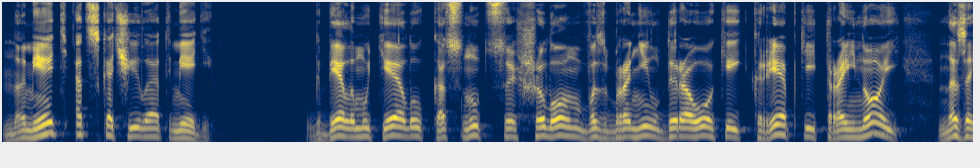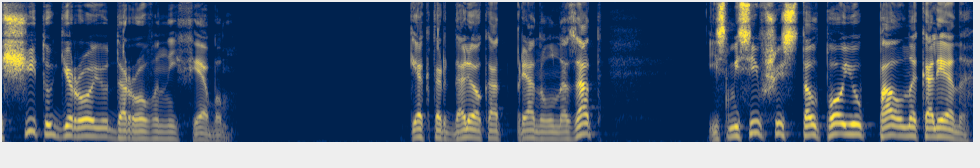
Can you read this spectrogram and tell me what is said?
но медь отскочила от меди. К белому телу коснуться шелом возбранил дыроокий, крепкий, тройной, на защиту герою, дарованный Фебом. Гектор далеко отпрянул назад и, смесившись с толпою, пал на колено,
